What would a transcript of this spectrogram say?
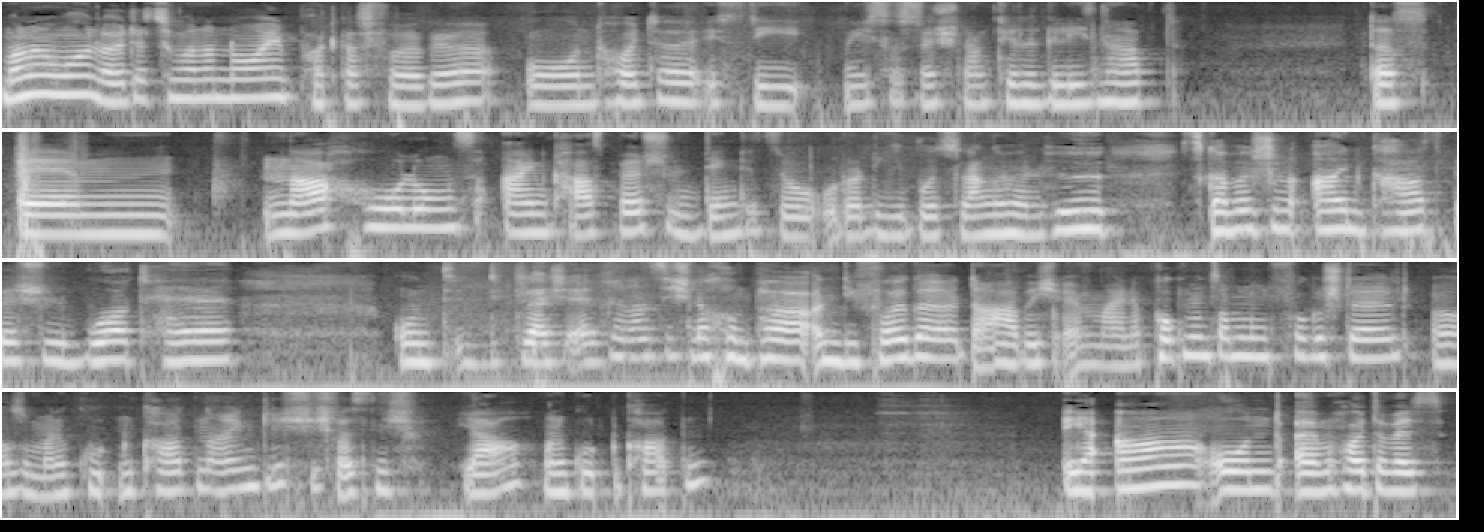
Moin Moin Leute zu meiner neuen Podcast-Folge und heute ist die, wie ich das nicht am Titel gelesen habt, das ähm, Nachholungs 1K-Special. Denkt jetzt so, oder die, wo es lange hören, Hö, es gab ja schon ein K-Special, what, hä? Und vielleicht erinnern sich noch ein paar an die Folge. Da habe ich ähm, meine Pokémon-Sammlung vorgestellt. Also meine guten Karten eigentlich. Ich weiß nicht, ja, meine guten Karten. Ja, und ähm, heute werde ich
